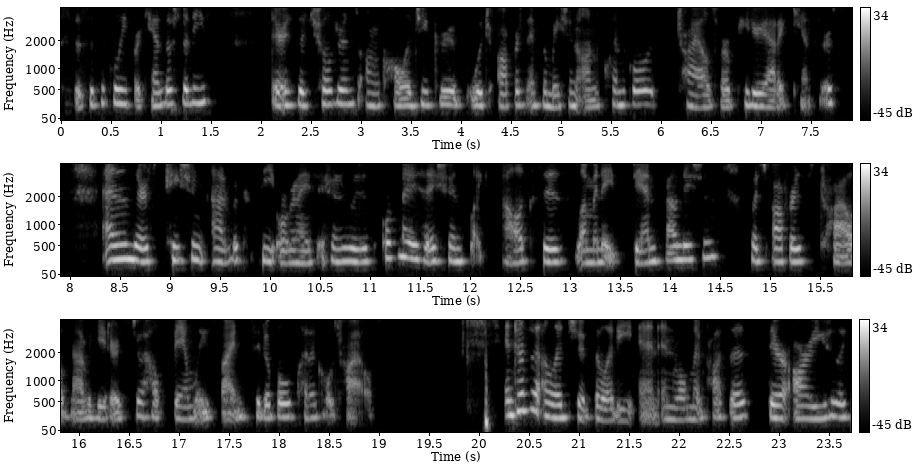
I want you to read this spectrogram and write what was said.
specifically for cancer studies. There is a Children's Oncology Group, which offers information on clinical trials for pediatric cancers. And then there's patient advocacy organizations, which is organizations like Alex's Lemonade Stand Foundation, which offers trial navigators to help families find suitable clinical trials. In terms of eligibility and enrollment process, there are usually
